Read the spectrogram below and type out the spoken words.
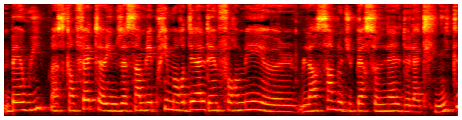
Ben oui, parce qu'en fait, il nous a semblé primordial d'informer euh, l'ensemble du personnel de la clinique.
